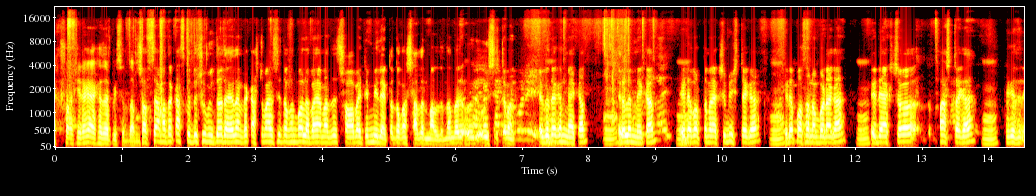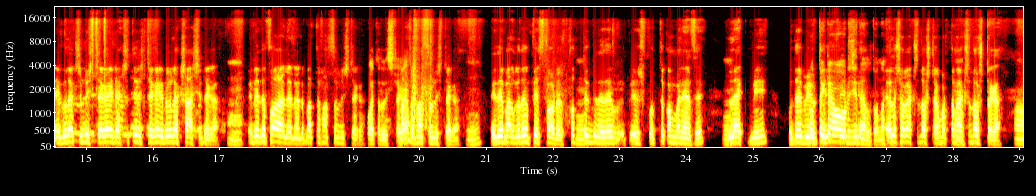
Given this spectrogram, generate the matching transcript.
একশো আশি টাকা এক হাজার পিসের দাম। সবচেয়ে আমাদের কাজ করতে সুবিধা দেখা যায় একটা কাস্টমার তখন বলে ভাই আমাদের সব আইটেম মিলে একটা দোকান সাধারণ মাল দেন। আমরা ওই ওই সিস্টেম এগুলো দেখেন মেকআপ এগুলো মেকআপ এটা বর্তমানে টাকা। এটা টাকা। এটা ঠিক আছে? এগুলো একশো বিশ টাকা এটা একশো তিরিশ টাকা এগুলো টাকা। এটা তো ফরাইলেন মাত্র পাঁচচল্লিশ টাকা। পঁয়তাল্লিশ টাকা। মাত্র পাঁচচল্লিশ টাকা। এই যে মালগুলো দেখেন পেস্ট পাউডার প্রত্যেকটা প্রত্যেক কোম্পানি আছে। ল্যাকমি উদয় প্রত্যেকটা তো না? এগুলো সব টাকা বর্তমানে দশ টাকা। হ্যাঁ।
